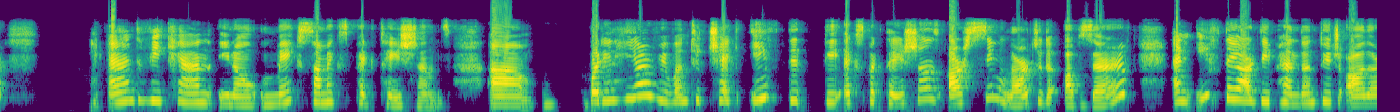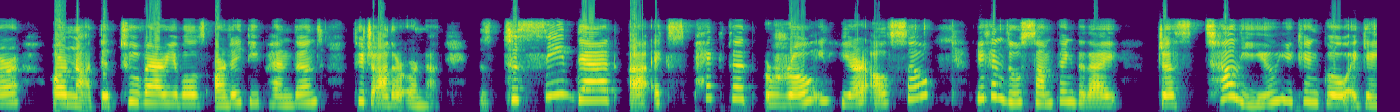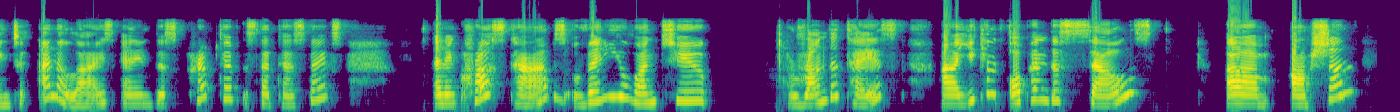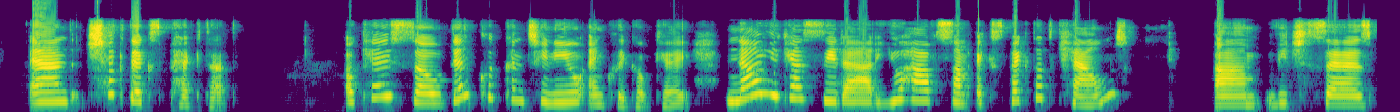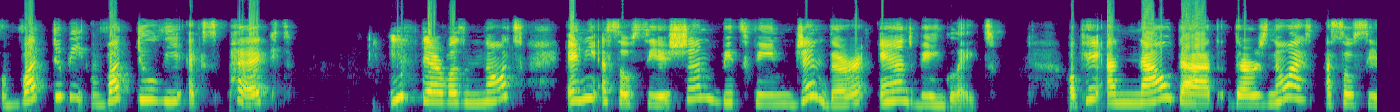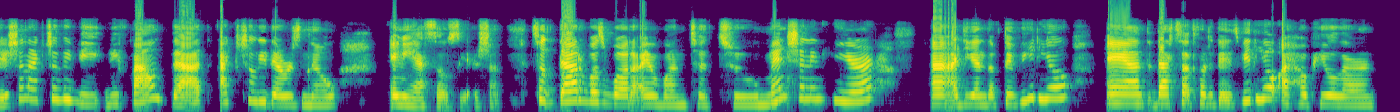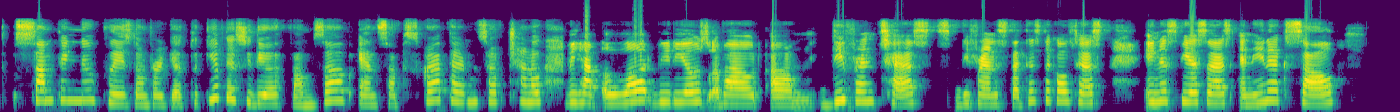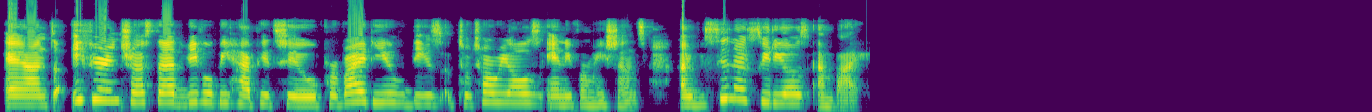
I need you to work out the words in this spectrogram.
and we can you know make some expectations um, but in here we want to check if the, the expectations are similar to the observed and if they are dependent to each other or not the two variables are they dependent to each other or not? To see that uh, expected row in here also you can do something that I just tell you. You can go again to analyze and in descriptive statistics and in crosstabs when you want to run the test uh, you can open the cells um, option and check the expected Okay, so then click continue and click OK. Now you can see that you have some expected count um, which says what do we what do we expect if there was not any association between gender and being late okay and now that there is no association actually we we found that actually there is no any association so that was what i wanted to mention in here uh, at the end of the video. And that's it for today's video. I hope you learned something new. Please don't forget to give this video a thumbs up and subscribe to our channel. We have a lot of videos about um, different tests, different statistical tests in SPSS and in Excel. And if you're interested, we will be happy to provide you these tutorials and informations. I will see you next videos and bye.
